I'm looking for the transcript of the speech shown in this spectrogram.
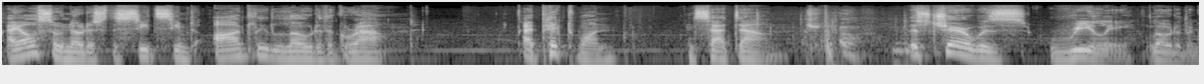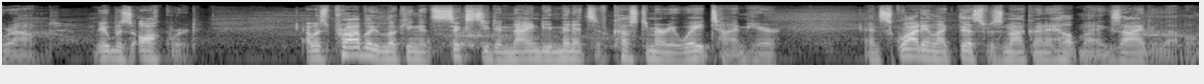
I also noticed the seats seemed oddly low to the ground. I picked one and sat down. This chair was really low to the ground. It was awkward. I was probably looking at 60 to 90 minutes of customary wait time here, and squatting like this was not going to help my anxiety level.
